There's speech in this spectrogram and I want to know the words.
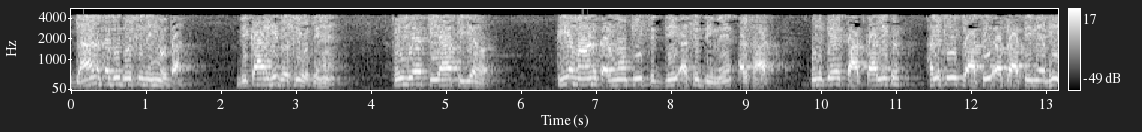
ज्ञान कभी दोषी नहीं होता, विकार ही दोषी होते हैं। तुल्य, प्रिया, प्रिय। क्रियमाण कर्मों की सिद्धि, असिद्धि में, अर्थात उनके तात्कालिक फल की प्राप्ति, अप्राप्ति में भी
